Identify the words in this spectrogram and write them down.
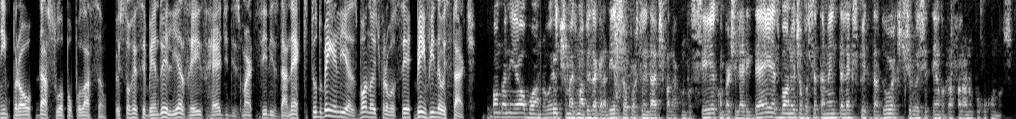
em prol da sua população. Eu estou recebendo Elias Reis, Head de Smart Cities da NEC. Tudo bem, Elias? Boa noite para você. Bem-vindo ao Start. much. Bom, Daniel, boa noite. Mais uma vez agradeço a oportunidade de falar com você, compartilhar ideias. Boa noite a você também, telespectador, que tirou esse tempo para falar um pouco conosco.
